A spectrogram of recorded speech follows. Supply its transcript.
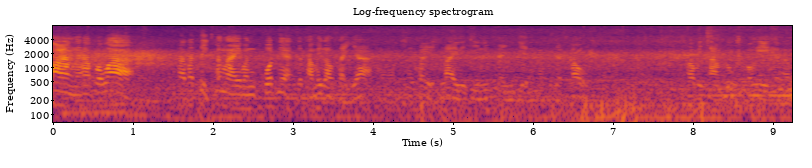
ว้างๆนะครับ เพราะว่าถ้าพลาสติกข้างในมันคดเนี่ยจะทำให้เราใส่ยากค่อยๆไล่ไปทีนิดใจเย็นๆครับ เข้า เข้าไปตามลูกเขาเองนะครับ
